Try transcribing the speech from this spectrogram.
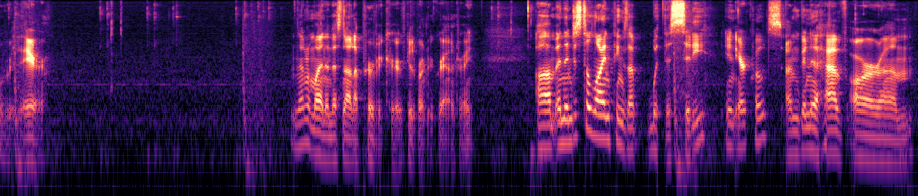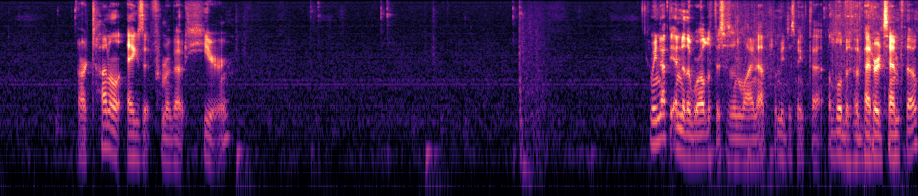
over there. And I don't mind that that's not a perfect curve because we're underground, right? Um, and then just to line things up with the city, in air quotes, I'm going to have our... Um, our tunnel exit from about here. I mean, not the end of the world if this doesn't line up. Let me just make that a little bit of a better attempt, though.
